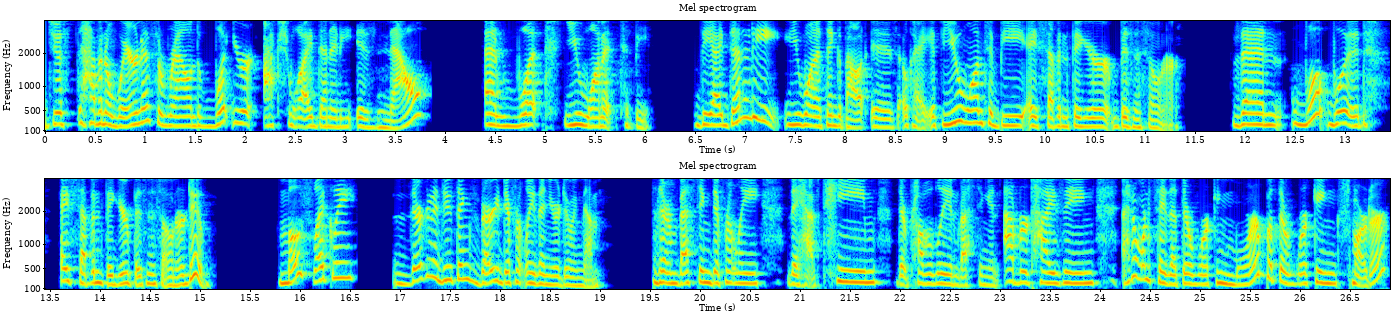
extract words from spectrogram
just have an awareness around what your actual identity is now and what you want it to be. The identity you want to think about is, okay, if you want to be a seven figure business owner, then what would a seven figure business owner do? Most likely, they're going to do things very differently than you're doing them. They're investing differently. They have team. They're probably investing in advertising. I don't want to say that they're working more, but they're working smarter.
